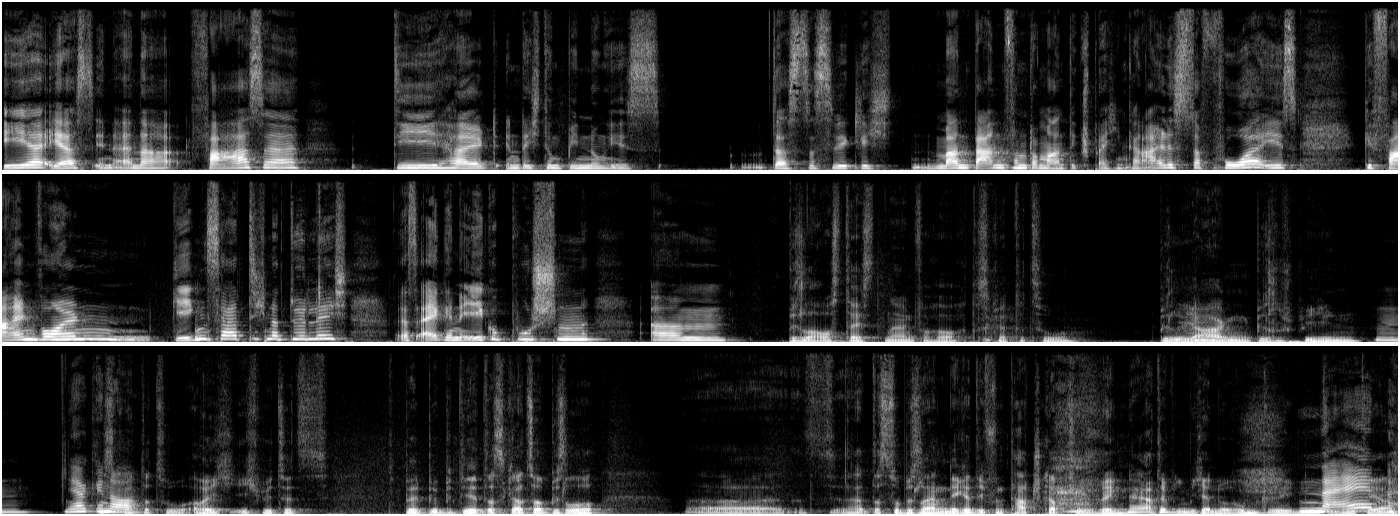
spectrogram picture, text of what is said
eher erst in einer Phase, die halt in Richtung Bindung ist, dass das wirklich, man dann von Romantik sprechen kann. Alles davor ist gefallen wollen, gegenseitig natürlich, das eigene Ego pushen, ähm, ein bisschen austesten einfach auch, das gehört dazu. Ein bisschen Mhm. jagen, ein bisschen spielen, ja das genau. gehört dazu. Aber ich, ich würde jetzt, bei, bei dir hat das gerade so ein bisschen äh, das hat das so ein bisschen einen negativen Touch gehabt, so wegen, naja, der will mich ja nur rumkriegen. Nein.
